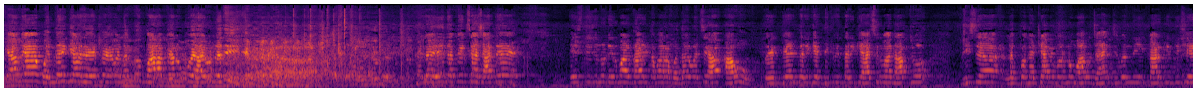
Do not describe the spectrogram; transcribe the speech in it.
કે અમે આ બંધાઈ ગયા છે એટલે હવે લગભગ મારા પેલું કોઈ આવ્યું નથી. એટલે એ જ અપેક્ષા સાથે એ સ્થિતિનું નિર્માણ થાય તમારા બધા વચ્ચે આવું, તો એક બેન તરીકે દીકરી તરીકે આશીર્વાદ આપજો. વીસ લગભગ અઠ્યાવીસ વર્ષનું મારું જાહેર જીવનની કારકિર્દી છે.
